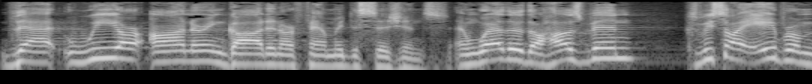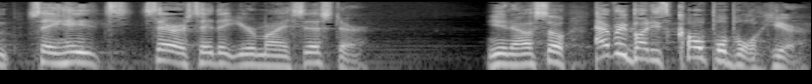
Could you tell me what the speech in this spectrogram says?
that we are honoring God in our family decisions. And whether the husband, because we saw Abram saying, Hey, Sarah, say that you're my sister. You know, so everybody's culpable here.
